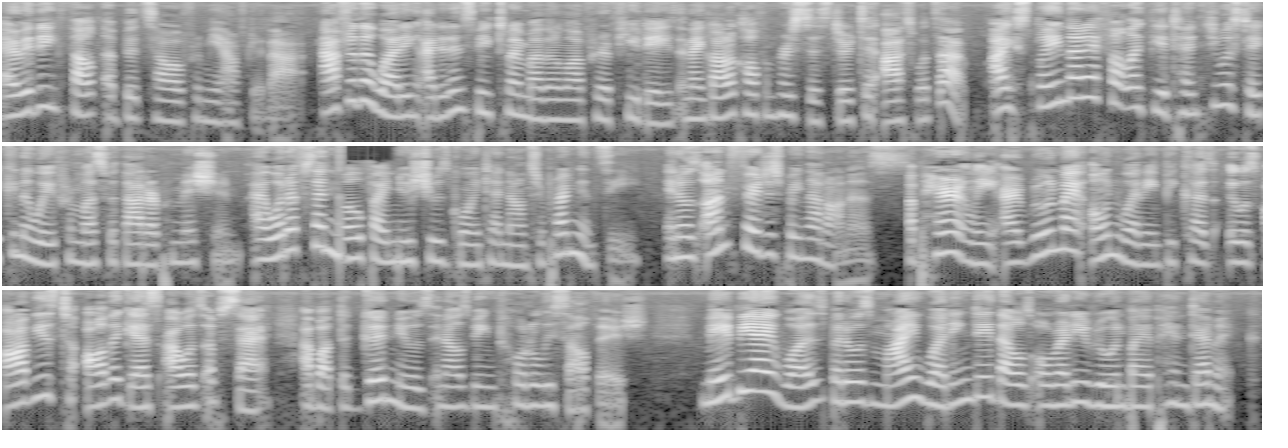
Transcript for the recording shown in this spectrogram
Everything felt a bit sour for me after that. After the wedding, I didn't speak to my mother in law for a few days and I got a call from her sister to ask what's up. I explained that I felt like the attention was taken away from us without our permission. I would have said no if I knew she was going to announce her pregnancy, and it was unfair to spring that on us. Apparently, I ruined my own wedding because it was obvious to all the guests I was upset about the good news and I was being totally selfish. Maybe I was, but it was my wedding day that was already ruined by a pandemic.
